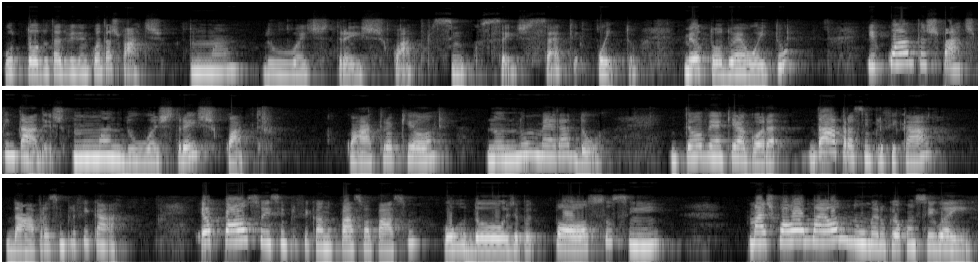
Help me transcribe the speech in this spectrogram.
o todo está dividido em quantas partes? 1, 2, 3, 4, 5, 6, 7, 8. Meu todo é 8. E quantas partes pintadas? 1, 2, 3, 4. 4 aqui, ó, no numerador. Então, eu venho aqui agora, dá para simplificar? Dá para simplificar. Eu posso ir simplificando passo a passo, por 2, depois... Posso, sim. Mas qual é o maior número que eu consigo aí?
